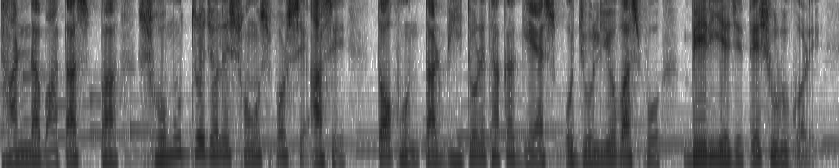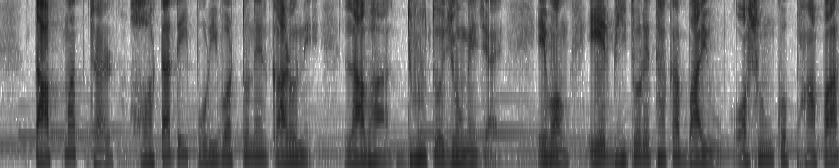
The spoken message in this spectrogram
ঠান্ডা বাতাস বা সমুদ্র জলের সংস্পর্শে আসে তখন তার ভিতরে থাকা গ্যাস ও জলীয় বাষ্প বেরিয়ে যেতে শুরু করে। তাপমাত্রার হঠাৎ এই পরিবর্তনের কারণে লাভা দ্রুত জমে যায় এবং এর ভিতরে থাকা বায়ু অসংখ্য ফাঁপা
